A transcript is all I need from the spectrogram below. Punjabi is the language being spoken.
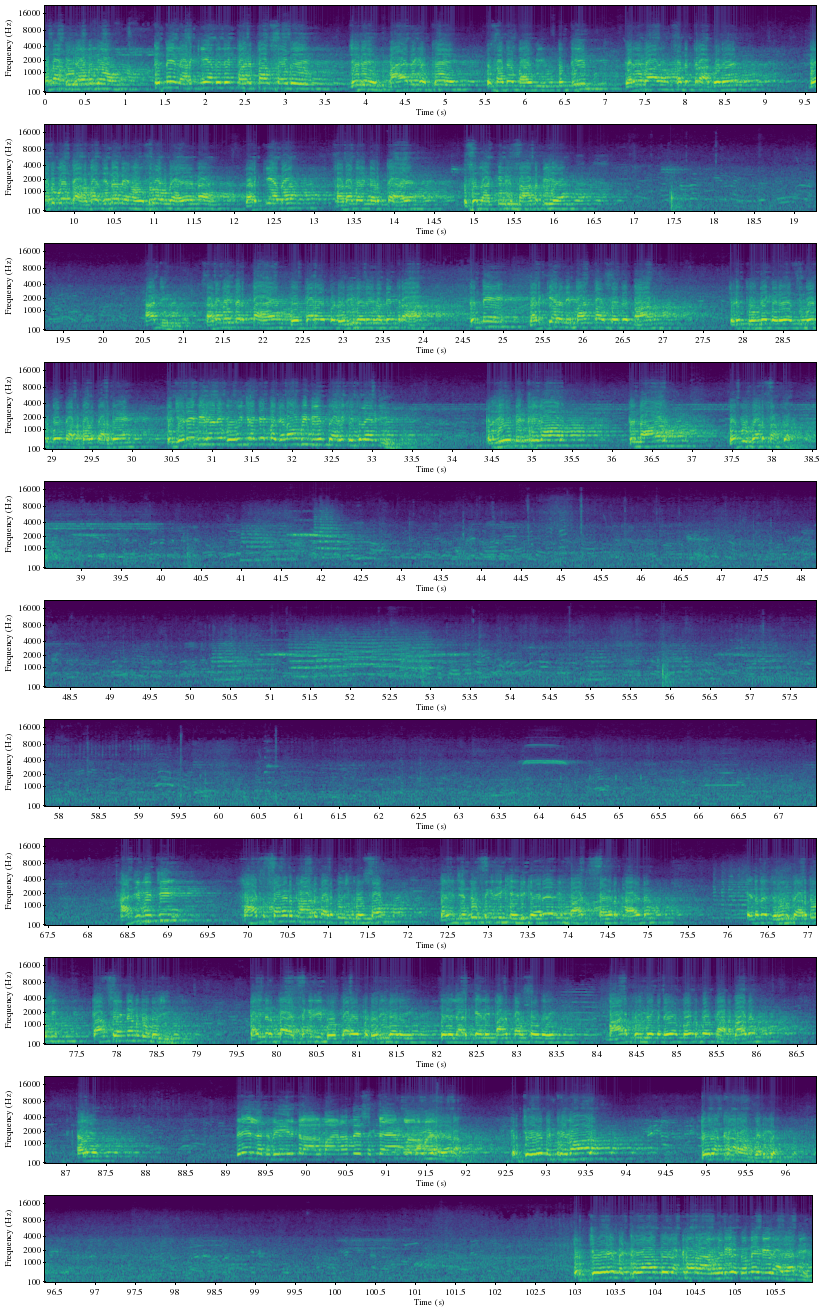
ਉਹਨਾਂ ਵੀਰਾਂ ਵੱਲੋਂ ਤਿੰਨੇ ਲੜਕੀਆਂ ਦੇ ਲਈ 5-500 ਦੇ ਜਿਹੜੇ ਮਾਇਆ ਦੇ ਗੱਫੇ ਤੇ ਸਾਡੇ ਭਾਈ ਵੀ ਮਨਦੀਪ ਗਰੇਵਾਲ ਸਾਡੇ ਭਰਾ ਕੋਲੇ ਬਹੁਤ ਬਹੁਤ ਧੰਨਵਾਦ ਜਿਨ੍ਹਾਂ ਨੇ ਹੌਸਲਾ ਵਧਾਇਆ ਇਹਨਾਂ ਲੜਕੀਆਂ ਦਾ। ਸਾਡਾ ਬਾਈ ਦਰਪਾ ਹੈ, ਇਸ ਇਲਾਕੇ ਦੀ ਸ਼ਾਨ ਵੀ ਹੈ। ਹਾਂਜੀ, ਸਾਡਾ ਬਾਈ ਦਰਪਾ ਹੈ ਦੋਤਾ ਰਾਏ ਪੰਡੋਰੀ ਵਾਲੇ ਸਾਡੇ ਭਰਾ। ਤਿੰਨੇ ਲੜਕਿਆਂ ਦੇ ਲਈ 5-500 ਦੇ ਮਾਨ ਜਿਹੜੇ ਪੂਰੇ ਕਰੇ ਅਸੀਂ ਬਹੁਤ ਬਹੁਤ ਧੰਨਵਾਦ ਕਰਦੇ ਹਾਂ। ਤੇ ਜਿਹੜੇ ਵੀਰਾਂ ਨੇ ਗੋਲੀ ਚੱਕ ਕੇ ਭੱਜਣਾ, ਉਹ ਵੀ ਵੀਰ ਤਿਆਰੀ ਖਿੱਚ ਲੈਣ ਜੀ। ਪ੍ਰਦੀਪ ਮਿੱਠੇਵਾਲ ਤੇ ਨਾਲ ਬੱਬੂ ਗੜ ਸ਼ੰਕਰ ਹਾਂਜੀ ਵੀਰ ਜੀ ਫਾਟ ਸੰਗੜ ਖਾੜ ਕਰ ਦੋ ਜੀ ਕੋਸਾ ਭਾਈ ਜਿੰਦਰ ਸਿੰਘ ਜੀ ਖੇੜੀ ਕਹਿ ਰਹੇ ਵੀ ਫਾਟ ਸੰਗੜ ਖਾੜ ਇਹਨਾਂ ਦਾ ਜ਼ਰੂਰ ਕਰ ਦਿਓ ਜੀ। 500 ਇਹਨਾਂ ਨੂੰ ਦੇ ਦਿਓ ਜੀ। ਭਾਈ ਨਰਪਾਲ ਸਿੰਘ ਜੀ ਬੋਲਦਾ ਰਹੇ ਪਡੋਰੀ ਵਾਲੇ ਤੇ ਲੜਕਿਆਂ ਲਈ 5-500 ਦੇ ਮਾਨ ਪੂਜੇ ਕਰੇ ਬਹੁਤ ਬਹੁਤ ਧੰਨਵਾਦ। ਹੈਲੋ। ਵੀਰੇ ਲਖਵੀਰ ਕਲਾਲਮਾ ਇਹਨਾਂ ਤੇ ਸਚੈਨ ਕਲਾਲਮਾ ਆ ਯਾਰ ਕਰਚੇਰੇ ਮਿੱਠੇਵਾਲ ਤੇ ਲੱਖਾ ਰਾਮ ਗੜੀਆ। ਕਰਚੇਰੇ ਮਿੱਠੇਵਾਲ ਤੇ ਲੱਖਾ ਰਾਮ ਗੜੀਆ ਦੋਨੇ ਵੀਰ ਆ ਜਾਣ ਜੀ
